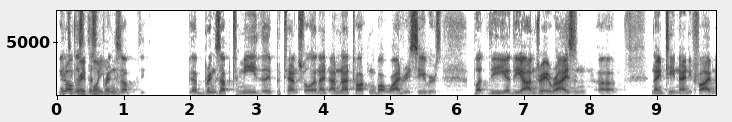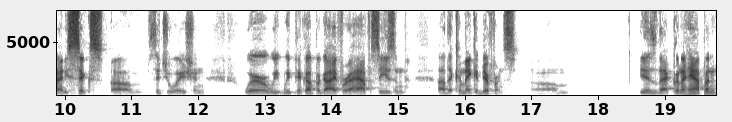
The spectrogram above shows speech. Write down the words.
you That's know, this, this brings up the, uh, brings up to me the potential, and I, I'm not talking about wide receivers, but the the Andre Rison, uh, 1995-96 um, situation, where we, we pick up a guy for a half a season uh, that can make a difference. Um, is that going to happen?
